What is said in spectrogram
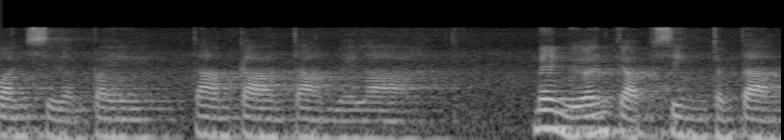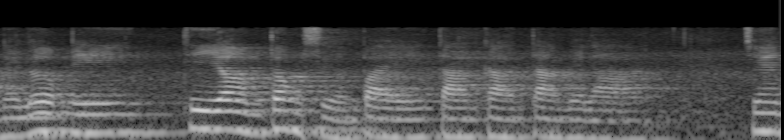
วันเสื่อมไปตามการตามเวลา ไม่เหมือนกับสิ่งต่างๆในโลกนี้ ที่ย่อมต้องเสื่อมไปตามการตามเวลา เช่น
